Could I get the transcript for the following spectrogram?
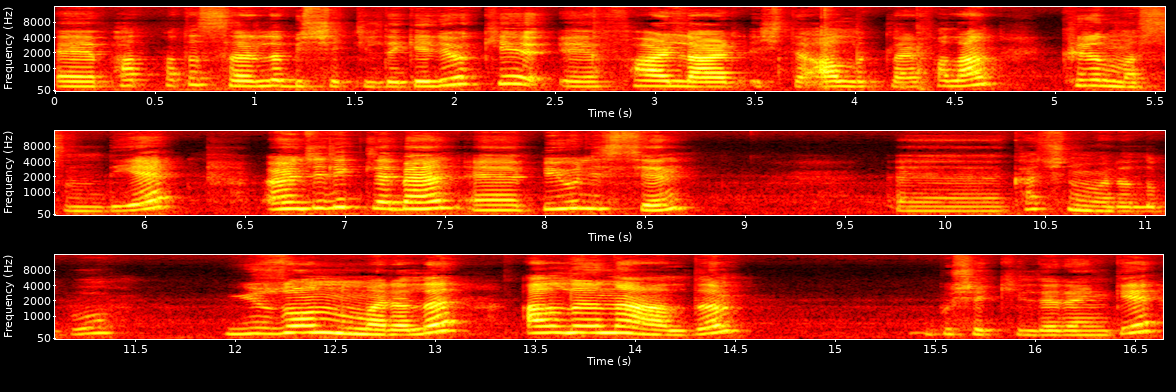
e, pat pata sarılı bir şekilde geliyor ki e, farlar işte allıklar falan kırılmasın diye. Öncelikle ben e, Beulis'in e, kaç numaralı bu? 110 numaralı allığını aldım. Bu şekilde rengi.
